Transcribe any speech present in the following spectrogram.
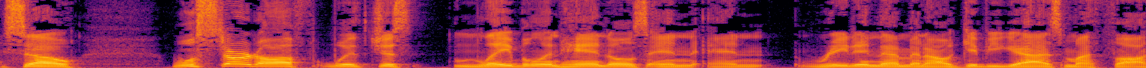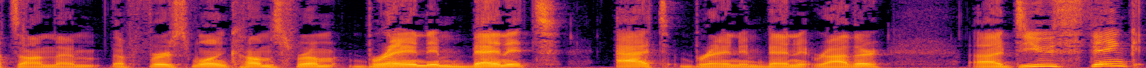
So, we'll start off with just labeling handles and, and reading them, and I'll give you guys my thoughts on them. The first one comes from Brandon Bennett, at Brandon Bennett, rather. Uh, do you think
